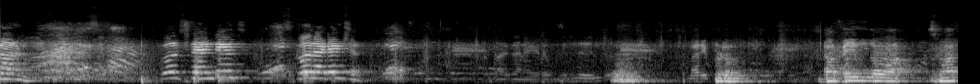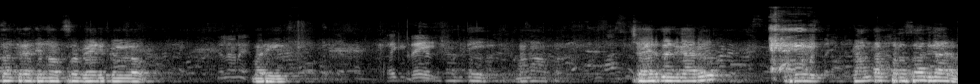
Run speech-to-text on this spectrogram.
కారణం స్కూల్ స్టాండేజ్ స్కూల్ అటెన్షన్. మరి ఇప్పుడు డెబ్బై ఎనిమిదవ స్వాతంత్ర దినోత్సవ వేడుకల్లో మరి మన చైర్మన్ గారు గంధం ప్రసాద్ గారు.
